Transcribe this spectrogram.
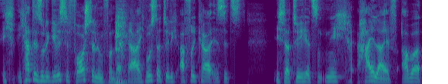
ich, ich hatte so eine gewisse Vorstellung von Dakar. Ich wusste natürlich, Afrika ist jetzt, ist natürlich jetzt nicht Highlife, aber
